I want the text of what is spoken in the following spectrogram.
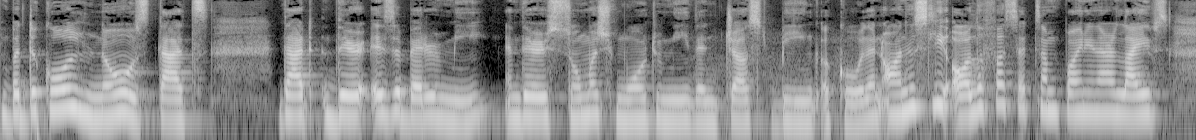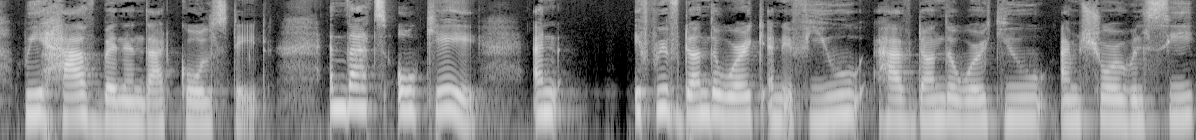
but the coal knows that's that there is a better me and there is so much more to me than just being a coal. And honestly, all of us at some point in our lives, we have been in that coal state. And that's okay. And if we've done the work and if you have done the work, you, I'm sure, will see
